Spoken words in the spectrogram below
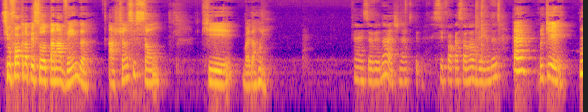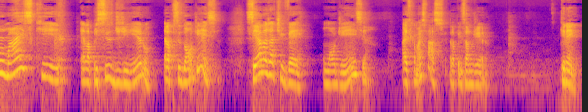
se o foco da pessoa está na venda, as chances são que vai dar ruim. É, isso é verdade, né? Se focar só na venda. É, porque por mais que ela precise de dinheiro, ela precisa de uma audiência. Se ela já tiver uma audiência, aí fica mais fácil ela pensar no dinheiro. Que nem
